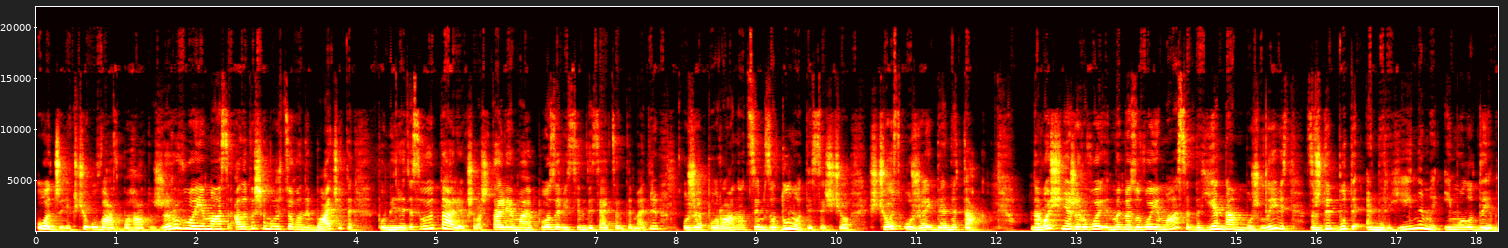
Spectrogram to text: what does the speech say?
Отже, якщо у вас багато жирової маси, але ви ще може цього не бачите, поміряйте свою талію. Якщо ваша талія має поза 80 см, уже пора над цим задуматися, що щось уже йде не так. Нарощення жирової м'язової маси дає нам можливість завжди бути енергійними і молодими.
